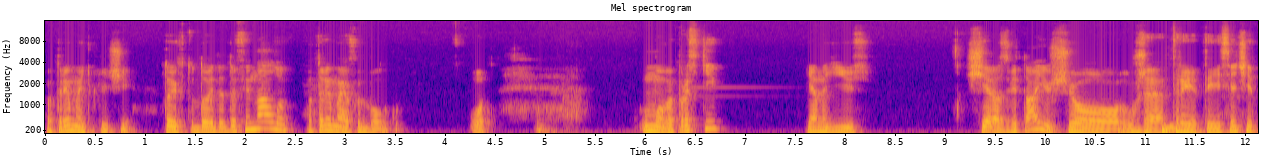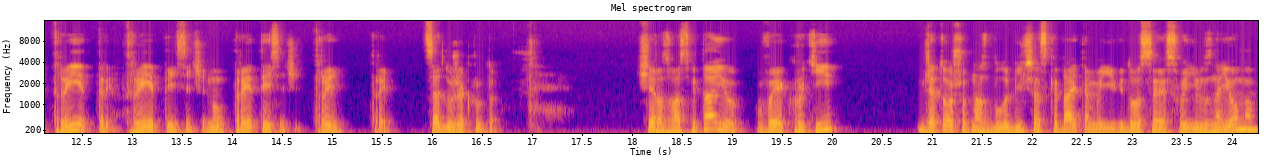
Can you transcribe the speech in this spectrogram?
отримають ключі. Той, хто дойде до фіналу, отримає футболку. От. Умови прості. Я надіюсь. Ще раз вітаю, що вже 3 тисячі, 3, 3, 3 тисячі, ну, 3 тисячі, 3, 3. Це дуже круто. Ще раз вас вітаю, ви круті. Для того, щоб нас було більше, скидайте мої відоси своїм знайомим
